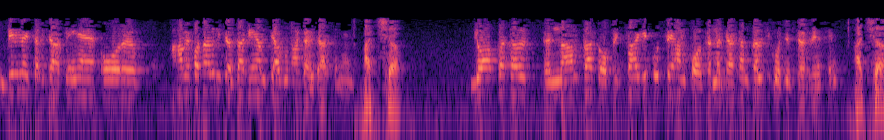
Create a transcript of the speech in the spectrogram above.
دل میں کر جاتے ہیں اور ہمیں پتہ بھی نہیں چلتا کہ ہم کیا گناہ کر جاتے ہیں۔ اچھا۔ جو آپ کا کل نام کا ٹاپک تھا یہ اس سے ہم کال کرنا چاہتے ہیں ہم کل کی کوشش کر رہے تھے۔ اچھا۔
